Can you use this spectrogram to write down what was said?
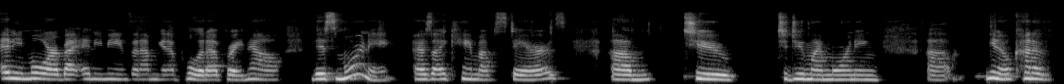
anymore by any means and i'm going to pull it up right now. This morning as i came upstairs um, to to do my morning uh, you know kind of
